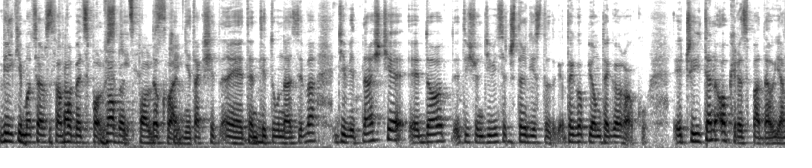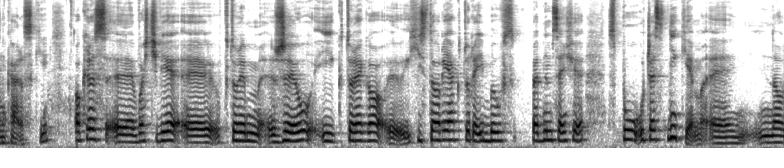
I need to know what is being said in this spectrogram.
Wielkie mocarstwa Wa- wobec Polski. wobec Polski. Dokładnie, tak się e, ten tytuł nazywa. 19 do 1945 roku. E, Czyli ten okres badał Jan Karski. Okres e, właściwie, w którym żył i którego historia, której był w pewnym sensie współuczestnikiem. No,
